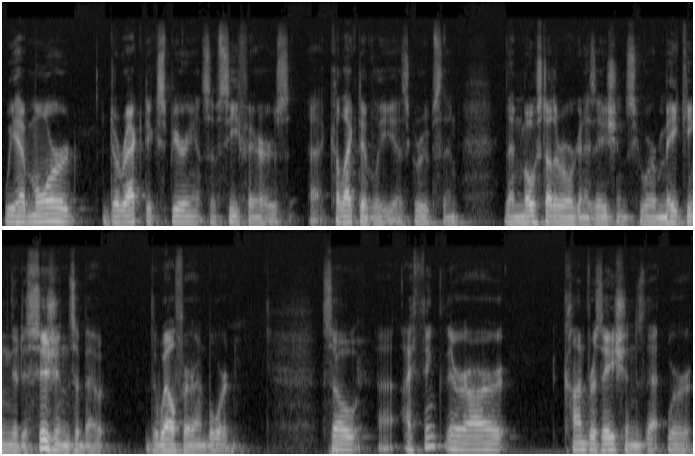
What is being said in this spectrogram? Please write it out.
We have more direct experience of seafarers uh, collectively as groups than, than most other organizations who are making the decisions about the welfare on board. So uh, I think there are conversations that we're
